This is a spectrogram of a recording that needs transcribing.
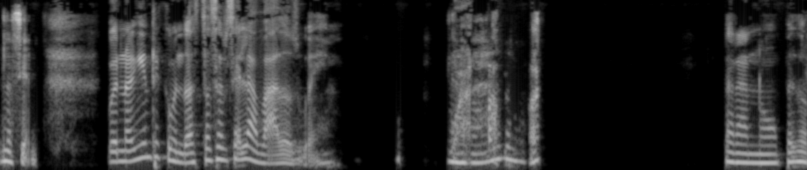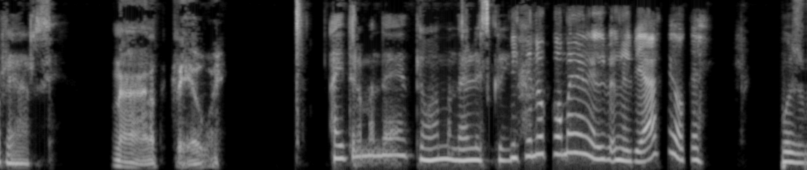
Lo siento. Bueno, alguien recomendó hasta hacerse lavados, güey, Lavado. fuck? para no pedorrearse. Nah, no te creo, güey. Ahí te lo mandé, te voy a mandar el screen. ¿Y que no comen en el, en el viaje o qué? Pues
